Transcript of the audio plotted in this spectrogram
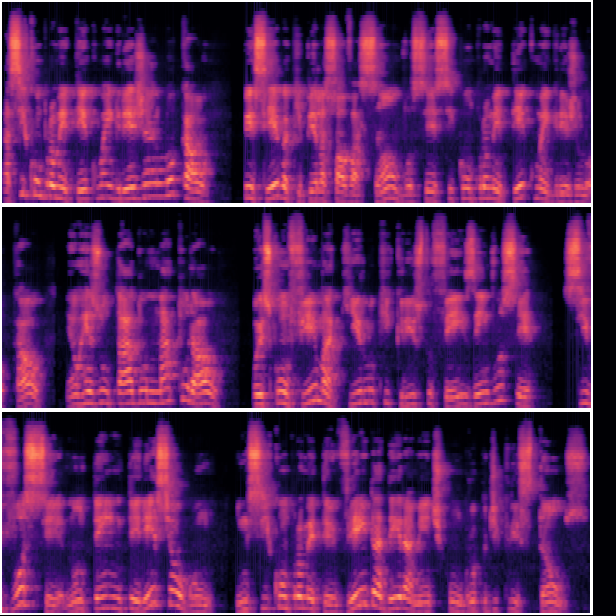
a se comprometer com a igreja local. Perceba que pela salvação, você se comprometer com a igreja local é um resultado natural, pois confirma aquilo que Cristo fez em você. Se você não tem interesse algum em se comprometer verdadeiramente com um grupo de cristãos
